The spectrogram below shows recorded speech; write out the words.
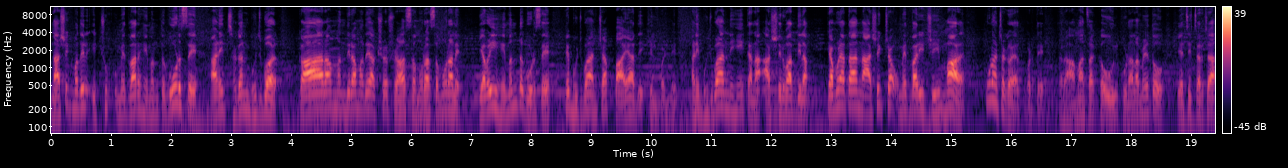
नाशिकमधील इच्छुक उमेदवार हेमंत गोडसे आणि छगन भुजबळ काळाराम मंदिरामध्ये अक्षरशः समोरासमोर आले. यावेळी हेमंत गोडसे हे भुजबळांच्या पाया देखील पडले आणि भुजबळांनीही त्यांना आशीर्वाद दिला. त्यामुळे आता नाशिकच्या उमेदवारीची माळ कुणाच्या गळ्यात पडते? रामाचा कौल कुणाला मिळतो? याची चर्चा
